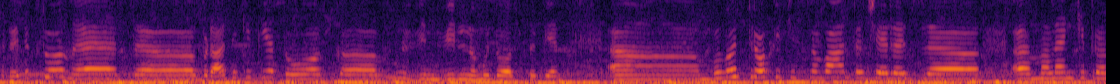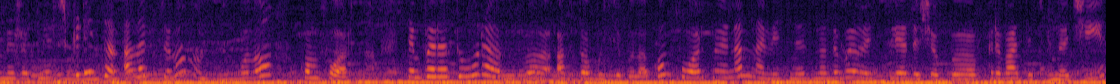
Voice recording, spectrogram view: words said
ходити в туалет, е, брати кип'яток. е, ну, він в вільному доступі. Було трохи тіснувато через маленький проміжок між крісел, але в цілому було комфортно. Температура в автобусі була комфортною. Нам навіть не знадобились пледи, щоб е, вкриватись вночі.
